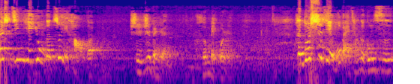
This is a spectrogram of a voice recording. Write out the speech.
但是今天用的最好的是日本人和美国人，很多世界五百强的公司，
